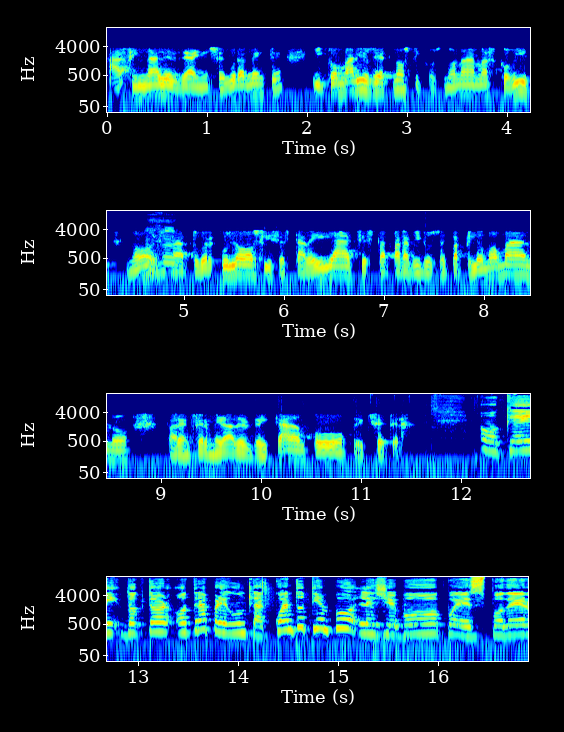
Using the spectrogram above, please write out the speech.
A finales de año seguramente, y con varios diagnósticos, no nada más COVID, ¿no? Está tuberculosis, está VIH, está para virus del papiloma humano, para enfermedades del campo, etcétera. Ok, doctor, otra pregunta. ¿Cuánto tiempo les llevó pues poder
